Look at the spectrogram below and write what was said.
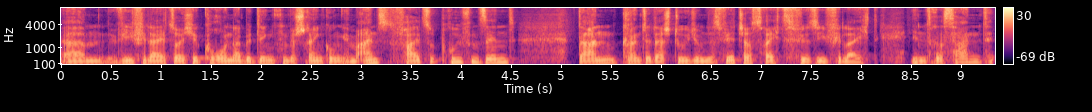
ähm, wie vielleicht solche Corona-bedingten Beschränkungen im Einzelfall zu prüfen sind, dann könnte das Studium des Wirtschaftsrechts für Sie vielleicht interessant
